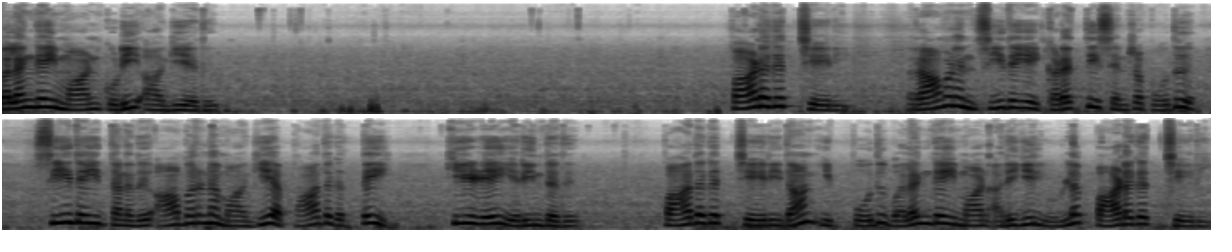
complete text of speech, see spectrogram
வலங்கை மான் குடி ஆகியது. பாடகச்சேரி ராவணன் சீதையை கடத்தி சென்றபோது சீதை தனது ஆபரணமாகிய பாதகத்தை கீழே எறிந்தது. பாதகச்சேரிதான் இப்போது வலங்கைமான் அருகில் உள்ள பாடகச்சேரி.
